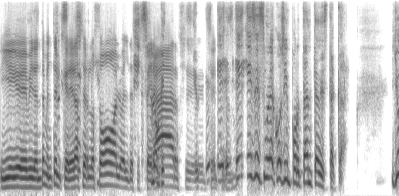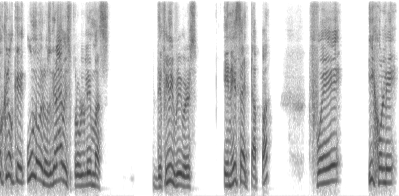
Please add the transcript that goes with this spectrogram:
y evidentemente el querer hacerlo solo, el desesperarse, etc. Esa es una cosa importante a destacar. Yo creo que uno de los graves problemas de Philip Rivers en esa etapa fue, híjole,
